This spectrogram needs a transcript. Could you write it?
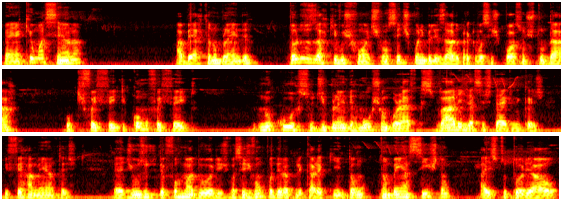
Bem, aqui uma cena aberta no Blender Todos os arquivos fontes vão ser disponibilizados para que vocês possam estudar o que foi feito e como foi feito. No curso de Blender Motion Graphics, várias dessas técnicas e ferramentas é, de uso de deformadores vocês vão poder aplicar aqui. Então também assistam a esse tutorial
